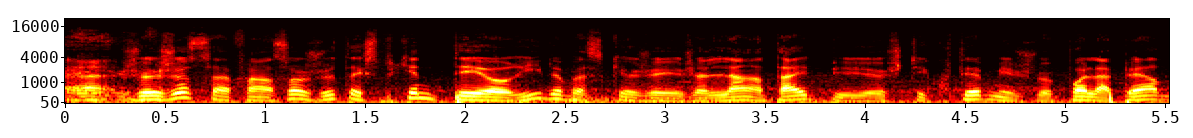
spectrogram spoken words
Euh, je veux juste, François, je veux t'expliquer une théorie, là, parce que je l'ai en tête, puis je t'écoutais, mais je veux pas la perdre.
